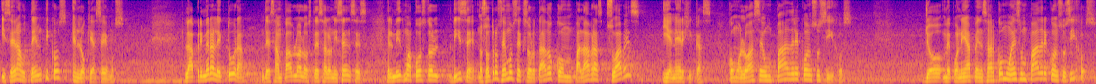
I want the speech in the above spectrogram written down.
y ser auténticos en lo que hacemos. La primera lectura de San Pablo a los tesalonicenses, el mismo apóstol dice, nosotros hemos exhortado con palabras suaves y enérgicas, como lo hace un padre con sus hijos. Yo me ponía a pensar, ¿cómo es un padre con sus hijos?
